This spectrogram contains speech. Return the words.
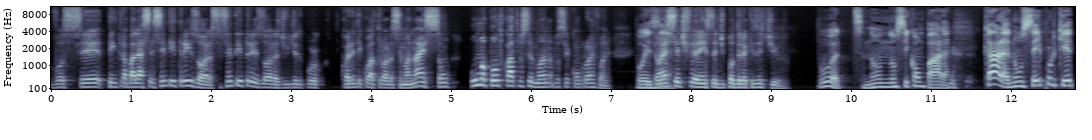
você tem que trabalhar 63 horas. 63 horas dividido por 44 horas semanais são 1,4 semana você compra um iPhone. Pois então é. essa é a diferença de poder aquisitivo. Putz, não, não se compara. Cara, não sei porquê,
